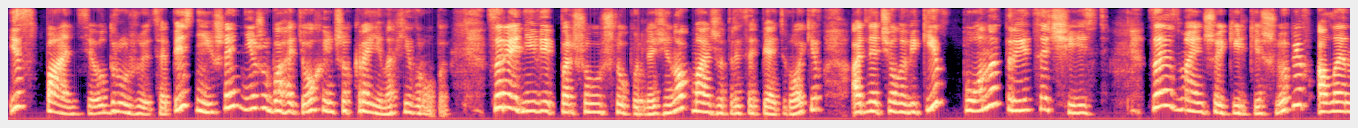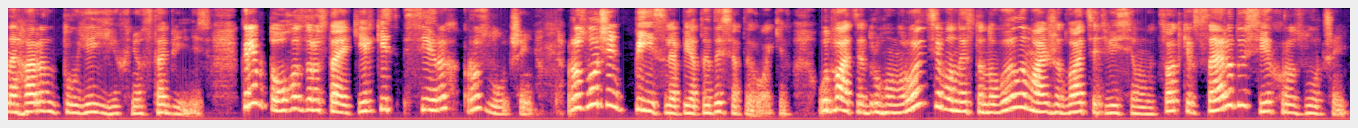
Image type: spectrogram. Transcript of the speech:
Іспанці одружуються пізніше, ніж у багатьох інших країнах Європи. Середній вік першого шлюбу для жінок майже 35 років, а для чоловіків понад 36. Це зменшує кількість шлюбів, але не гарантує їхню стабільність. Крім того, зростає кількість сірих розлучень. Розлучень після 50 років. У 2022 році вони становили майже 28% серед усіх розлучень.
